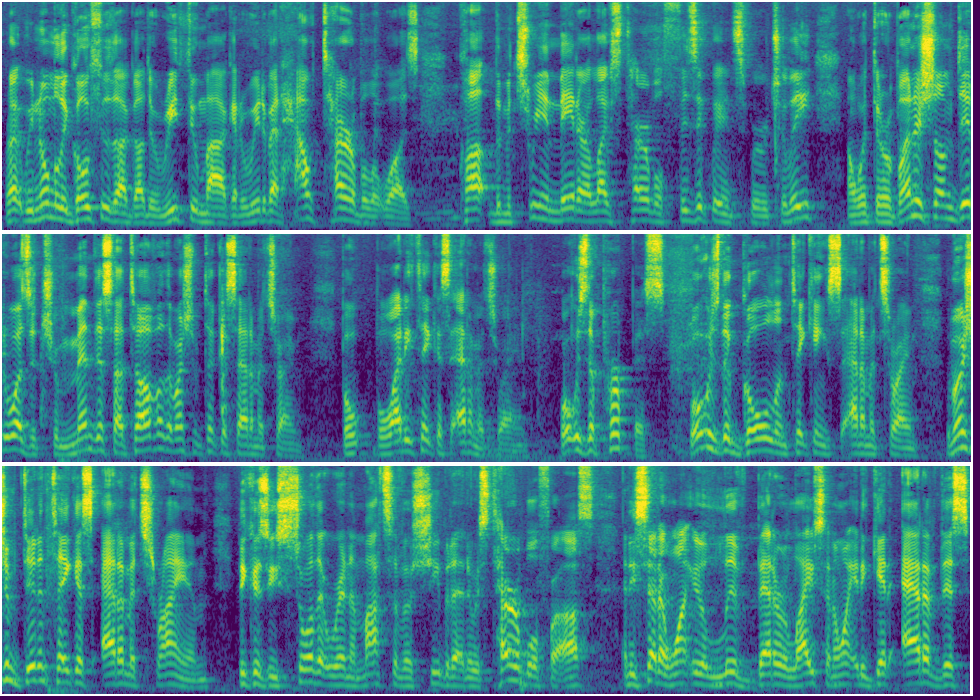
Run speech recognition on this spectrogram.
Right, we normally go through the Agada, read through Maggid, read about how terrible it was. The Mitzrayim made our lives terrible physically and spiritually, and what the Rabban Shalom did was a tremendous hatava. The Rabban took us out of Mitzrayim. But, but why did he take us out of Mitzrayim? What was the purpose? What was the goal in taking us out of Mitzrayim? The Rabban didn't take us out of Mitzrayim because he saw that we're in a matzav of Shibra and it was terrible for us, and he said, I want you to live better lives, and I want you to get out of this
